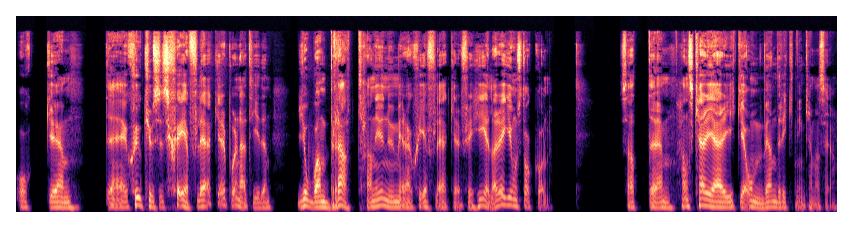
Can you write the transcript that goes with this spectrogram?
Och eh, Sjukhusets chefläkare på den här tiden, Johan Bratt, han är ju numera chefläkare för hela Region Stockholm. Så att eh, hans karriär gick i omvänd riktning kan man säga.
